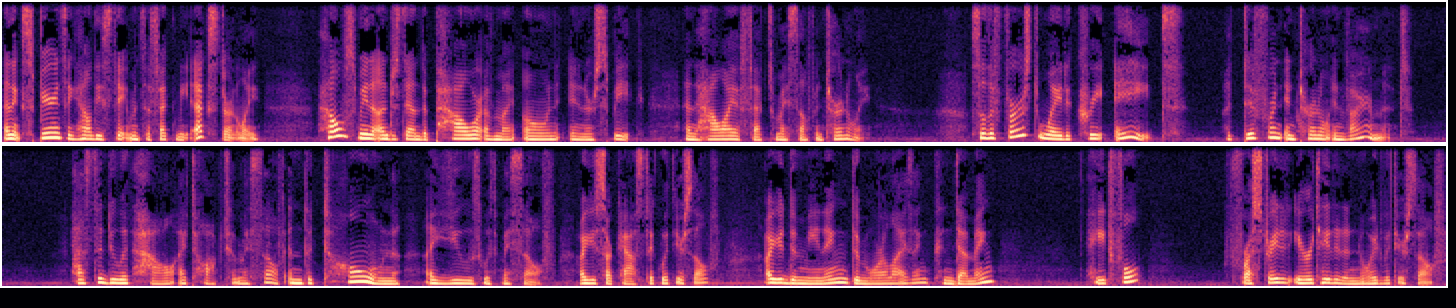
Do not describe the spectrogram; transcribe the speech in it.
and experiencing how these statements affect me externally helps me to understand the power of my own inner speak and how I affect myself internally. So, the first way to create a different internal environment has to do with how I talk to myself and the tone I use with myself. Are you sarcastic with yourself? Are you demeaning, demoralizing, condemning, hateful? frustrated, irritated, annoyed with yourself?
